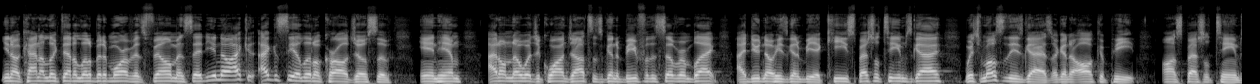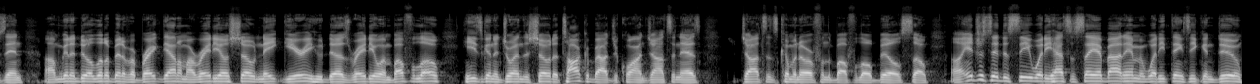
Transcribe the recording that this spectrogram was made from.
you know, kind of looked at a little bit more of his film and said, you know, I could I could see a little Karl Joseph in him. I don't know what Jaquan Johnson's going to be for the Silver and Black. I do know he's going to be a key special teams guy, which most of these guys are going to all compete on special teams. And I'm going to do a little bit of a breakdown on my radio show. Nate Geary, who does radio in Buffalo, he's going to join the show to talk about Jaquan Johnson as Johnson's coming over from the Buffalo Bills. So uh, interested to see what he has to say about him and what he thinks he can do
